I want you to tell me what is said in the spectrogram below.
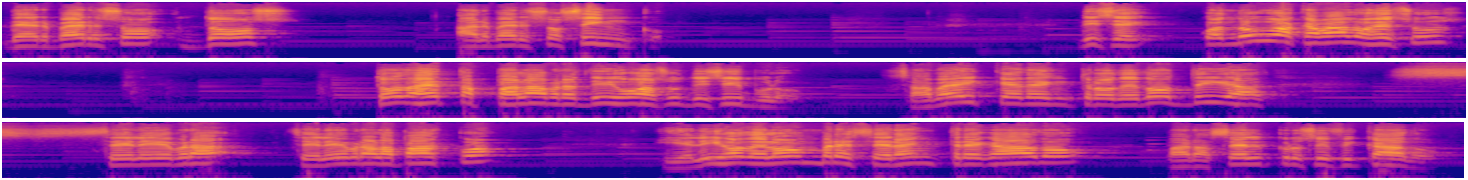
del verso 2 al verso 5. Dice, cuando hubo acabado Jesús todas estas palabras dijo a sus discípulos, sabéis que dentro de dos días celebra, celebra la Pascua y el Hijo del Hombre será entregado para ser crucificado.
